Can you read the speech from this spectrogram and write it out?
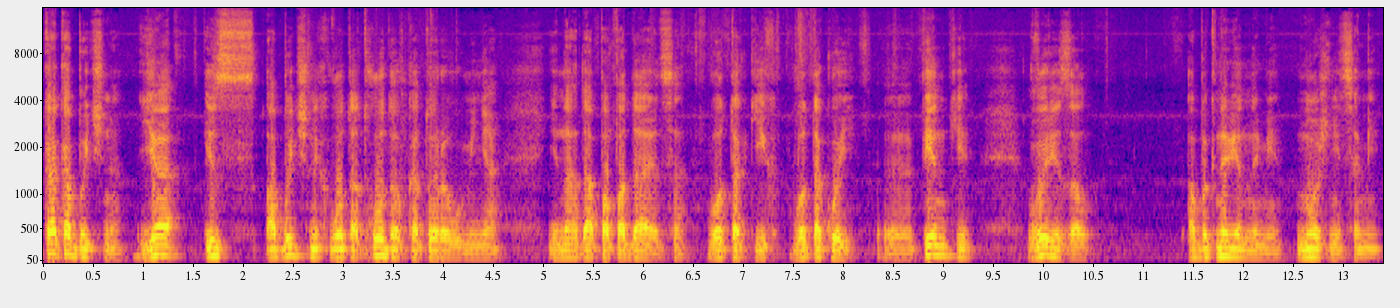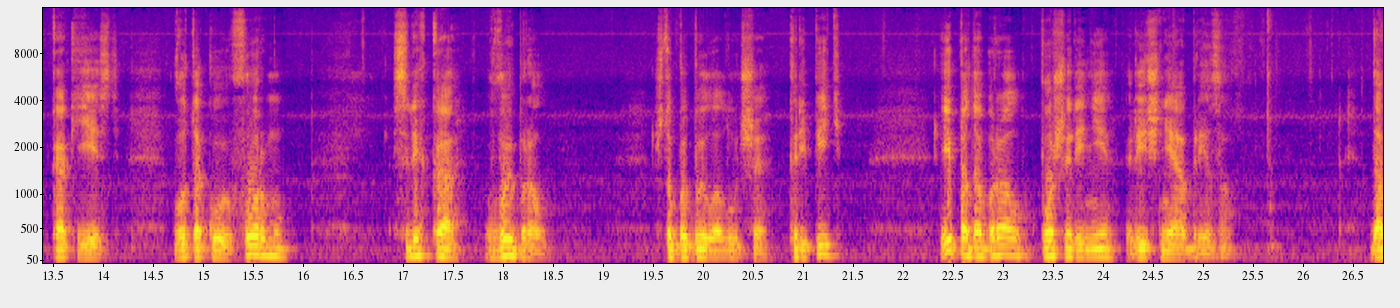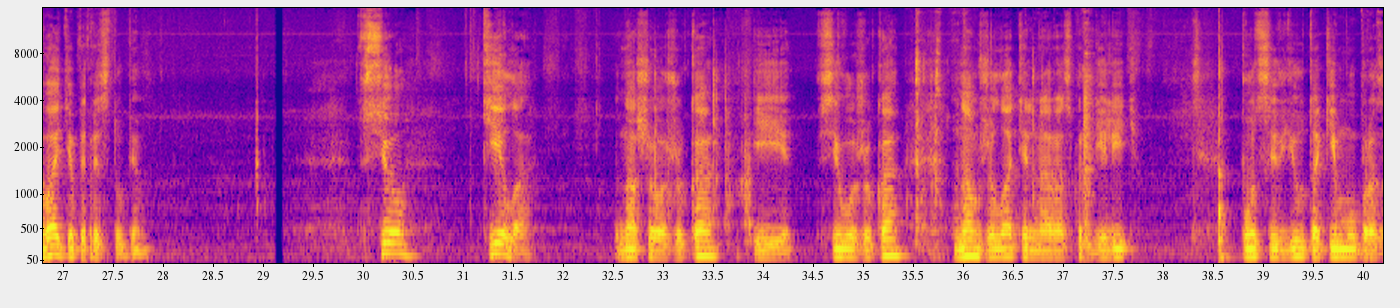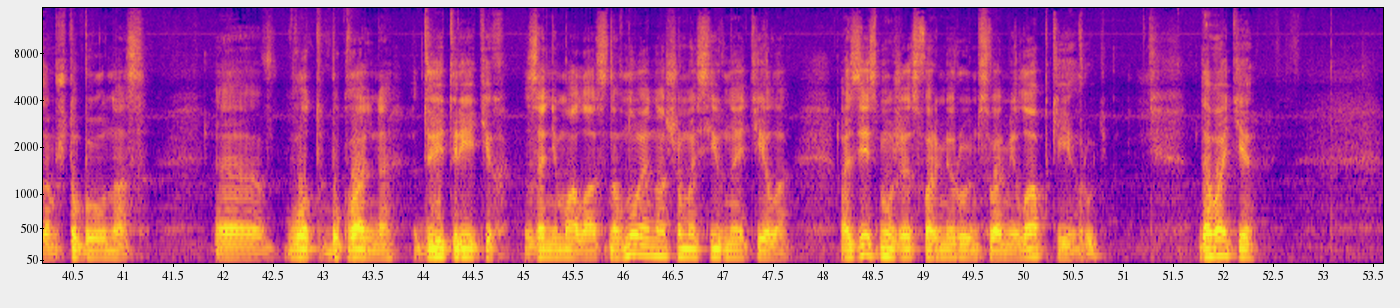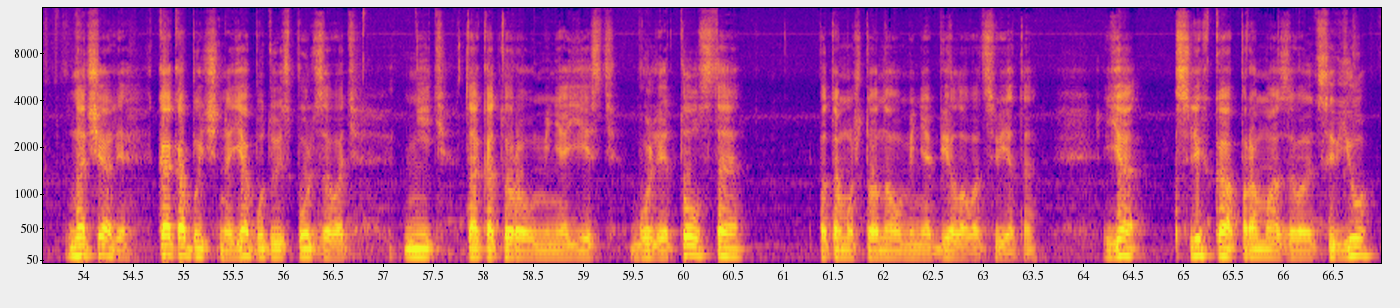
Как обычно, я из обычных вот отходов, которые у меня иногда попадаются, вот таких, вот такой э, пенки, вырезал обыкновенными ножницами, как есть, вот такую форму, слегка выбрал, чтобы было лучше крепить, и подобрал по ширине, лишнее обрезал. Давайте приступим. Все тело нашего жука и всего жука нам желательно распределить по цевью таким образом, чтобы у нас э, вот буквально две трети занимало основное наше массивное тело, а здесь мы уже сформируем с вами лапки и грудь. Давайте вначале, как обычно, я буду использовать нить, та, которая у меня есть, более толстая, потому что она у меня белого цвета. Я слегка промазываю цевье.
